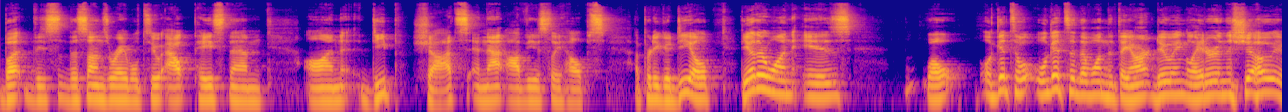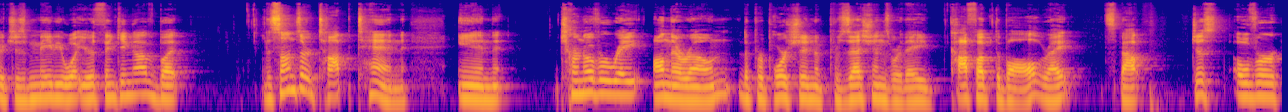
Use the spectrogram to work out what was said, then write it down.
but this, the Suns were able to outpace them on deep shots, and that obviously helps a pretty good deal. The other one is, well, we'll get to we'll get to the one that they aren't doing later in the show, which is maybe what you're thinking of. But the Suns are top ten in turnover rate on their own, the proportion of possessions where they cough up the ball. Right, it's about just over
